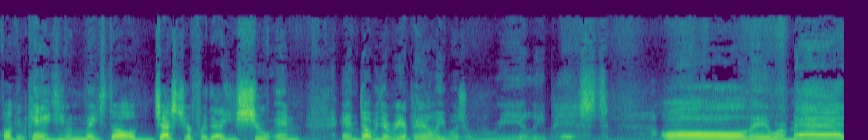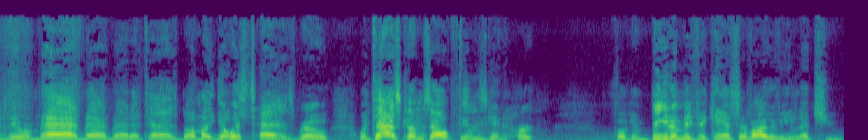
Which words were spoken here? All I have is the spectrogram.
Fucking Cage even makes the gesture for that he's shooting, and WWE apparently was really pissed. Oh, they were mad. They were mad, mad, mad at Taz. But I'm like, yo, it's Taz, bro. When Taz comes out, feelings getting hurt. Fucking beat him if you can't survive if he lets you.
